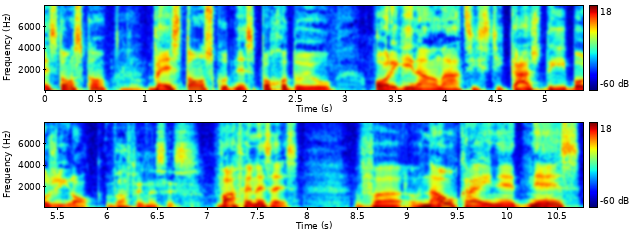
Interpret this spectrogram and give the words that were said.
Estonsko? No. V Estonsku dnes pochodujú originál nacisti. Každý boží rok. Waffen SS. Waffen SS. V, na Ukrajine dnes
